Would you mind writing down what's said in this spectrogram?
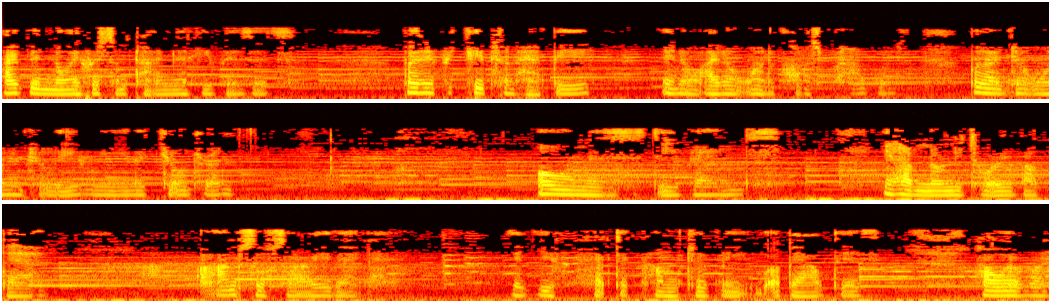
I've been knowing for some time that he visits. But if it keeps him happy, you know, I don't want to cause problems. But I don't want him to leave me and the children. Oh, Mrs. Stevens, you have no need to worry about that. I'm so sorry that, that you've had to come to me about this. However,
